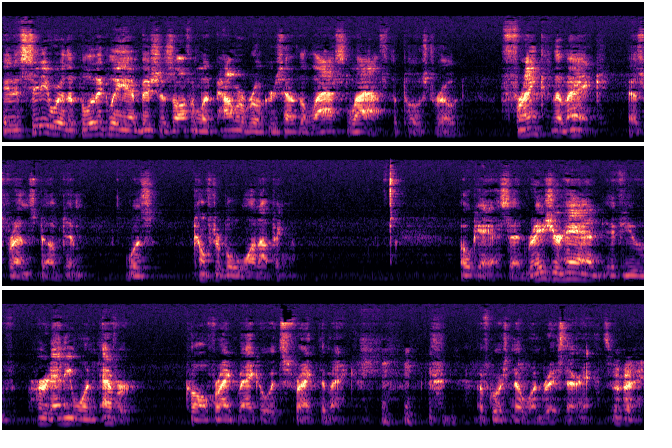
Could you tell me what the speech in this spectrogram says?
In a city where the politically ambitious often let power brokers have the last laugh, the Post wrote, Frank the Mank, as friends dubbed him, was comfortable one upping. Okay, I said, raise your hand if you've heard anyone ever call Frank Mankiewicz oh, Frank the Mank. of course, no one raised their hands. Right.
